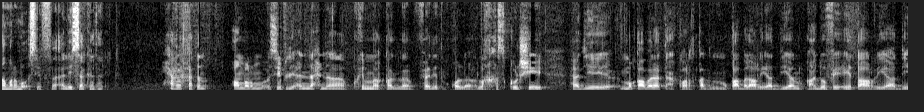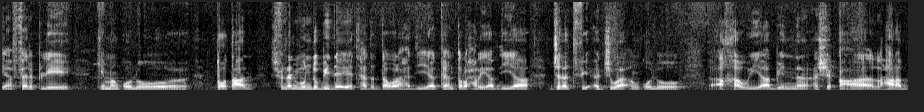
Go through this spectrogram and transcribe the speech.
أمر مؤسف أليس كذلك؟ حقيقة أمر مؤسف لأن إحنا كما قال فريد نقول لخص كل شيء. هذه مقابلة تاع كرة قدم مقابلة رياضية نقعدوا في إطار رياضي fair-play كما نقولوا total شفنا منذ بداية هذه الدورة هذه كانت روح رياضية جرت في أجواء نقولوا أخوية بين أشقاء العرب.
